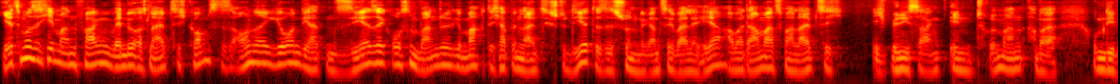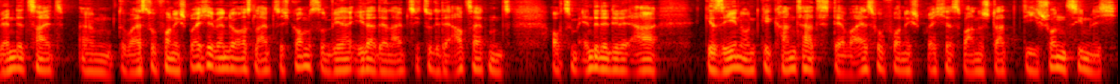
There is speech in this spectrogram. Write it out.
Jetzt muss ich jemanden fragen, wenn du aus Leipzig kommst, das ist auch eine Region, die hat einen sehr, sehr großen Wandel gemacht. Ich habe in Leipzig studiert, das ist schon eine ganze Weile her, aber damals war Leipzig, ich will nicht sagen in Trümmern, aber um die Wendezeit, ähm, du weißt, wovon ich spreche, wenn du aus Leipzig kommst und wer, jeder, der Leipzig zu DDR-Zeiten und auch zum Ende der DDR gesehen und gekannt hat, der weiß, wovon ich spreche. Es war eine Stadt, die schon ziemlich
